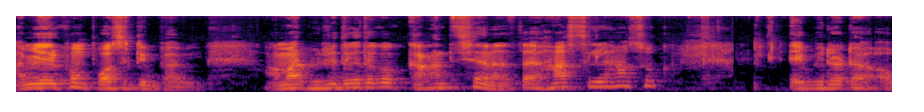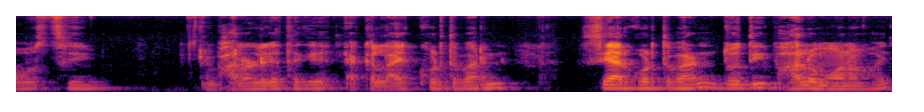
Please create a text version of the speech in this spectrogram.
আমি এরকম পজিটিভ ভাবি। আমার ভিডিও দেখে তো কেউ কাঁদছে না। তাই হাসলে হাসুক। এই ভিডিওটা অবশ্যই ভালো লেগে থাকে একটা লাইক করতে পারেন, শেয়ার করতে পারেন যদি ভালো মনে হয়।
